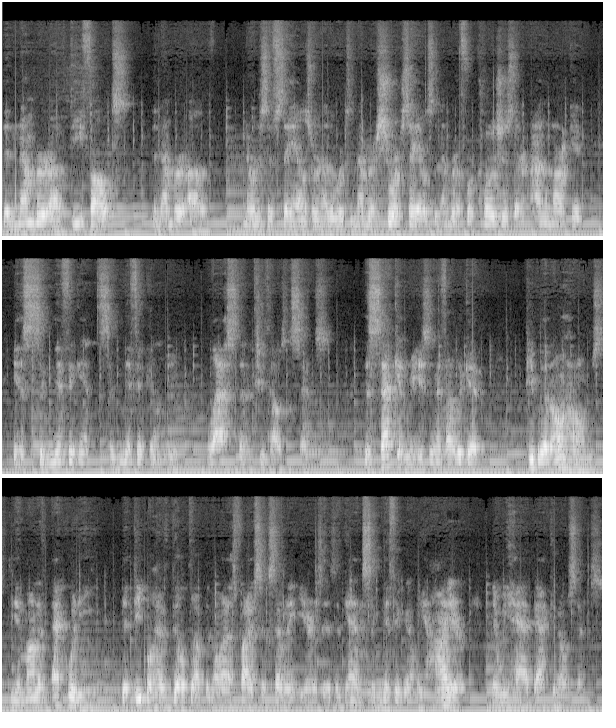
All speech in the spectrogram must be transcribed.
the number of defaults, the number of notice of sales, or in other words, the number of short sales, the number of foreclosures that are on the market is significant, significantly less than in 2006. The second reason, if I look at people that own homes, the amount of equity that people have built up in the last five, six, seven, eight years is again significantly higher than we had back in 06.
